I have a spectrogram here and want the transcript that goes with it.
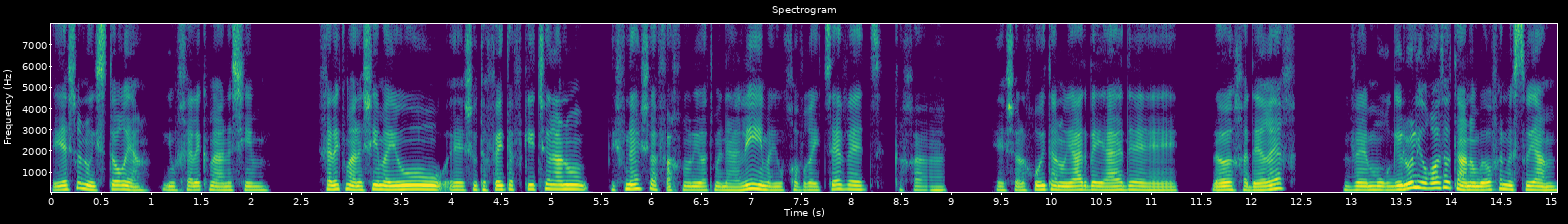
יש לנו היסטוריה עם חלק מהאנשים. חלק מהאנשים היו אה, שותפי תפקיד שלנו לפני שהפכנו להיות מנהלים, היו חברי צוות, ככה אה, שלחו איתנו יד ביד אה, לאורך הדרך, והם הורגלו לראות אותנו באופן מסוים.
